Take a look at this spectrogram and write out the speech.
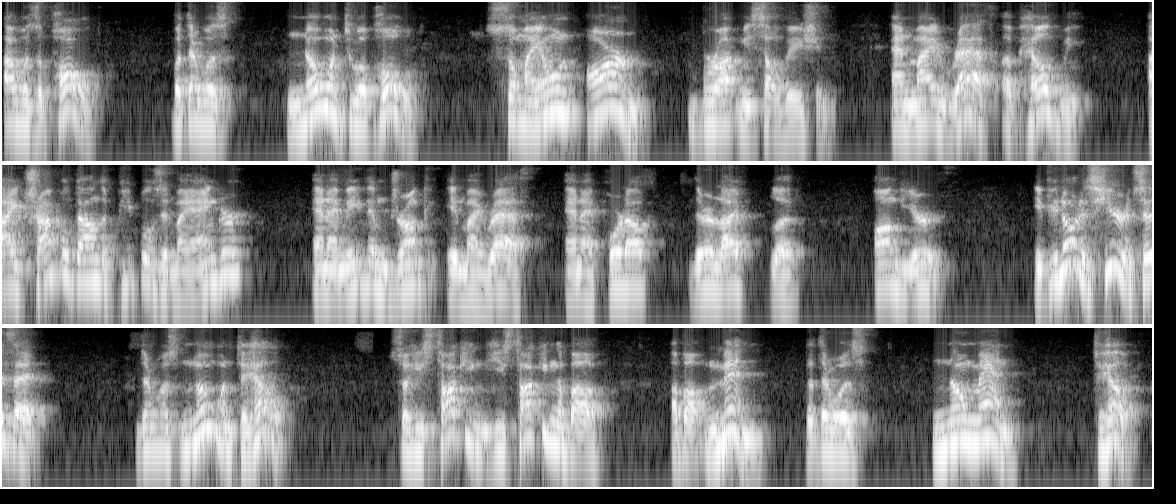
I was appalled, but there was no one to uphold. So my own arm brought me salvation, and my wrath upheld me. I trampled down the peoples in my anger, and I made them drunk in my wrath, and I poured out their lifeblood on the earth. If you notice here, it says that there was no one to help. So he's talking, he's talking about about men, that there was no man to help.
